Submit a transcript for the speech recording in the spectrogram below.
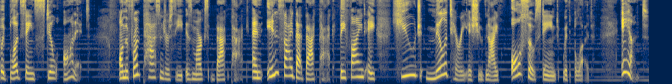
like blood stains still on it. On the front passenger seat is Mark's backpack, and inside that backpack, they find a huge military issued knife also stained with blood. And,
